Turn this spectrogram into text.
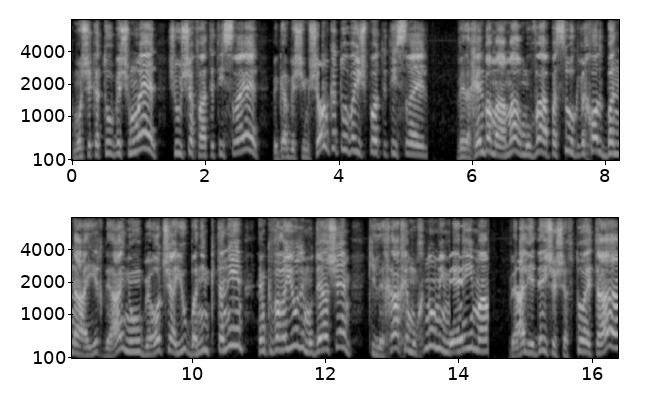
כמו שכתוב בשמואל, שהוא שפט את ישראל, וגם בשמשון כתוב וישפוט את ישראל. ולכן במאמר מובא הפסוק וכל בנייך, דהיינו, בעוד שהיו בנים קטנים, הם כבר היו לימודי השם, כי לכך הם הוכנו ממאי אמם, ועל ידי ששפטו את העם,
